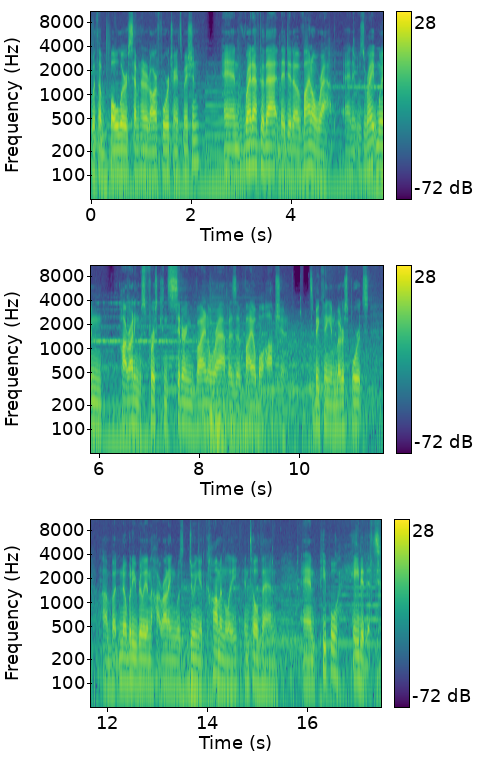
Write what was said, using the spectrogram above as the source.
with a Bowler 700R4 transmission. And right after that, they did a vinyl wrap. And it was right when hot rodding was first considering vinyl wrap as a viable option. It's a big thing in motorsports, um, but nobody really in the hot rodding was doing it commonly until then. And people hated it.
